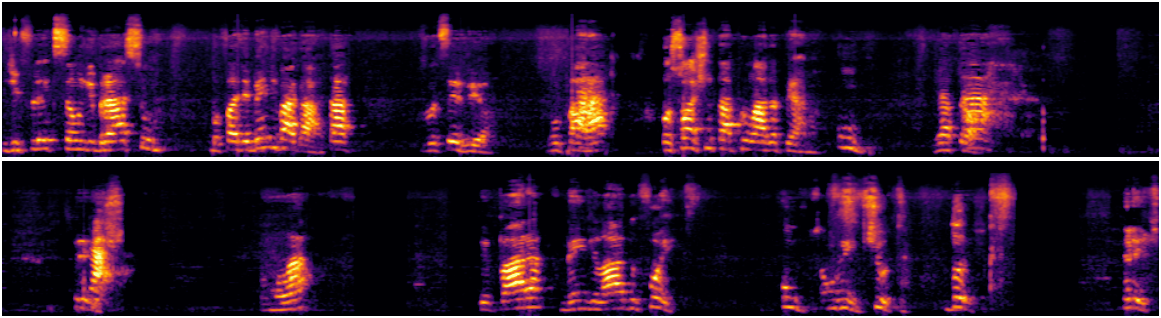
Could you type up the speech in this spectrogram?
de flexão de braço. Vou fazer bem devagar, tá? Você vê, ó. Vou parar. Vou só chutar para o lado a perna. Um. Já troca. Tá. Três. Tá. Vamos lá. Prepara. Bem de lado. Foi. Um. Só um vinte. Chuta. Dois. Três.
